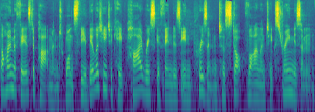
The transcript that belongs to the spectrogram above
The Home Affairs Department wants the ability to keep high risk offenders in prison to stop violent extremism.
